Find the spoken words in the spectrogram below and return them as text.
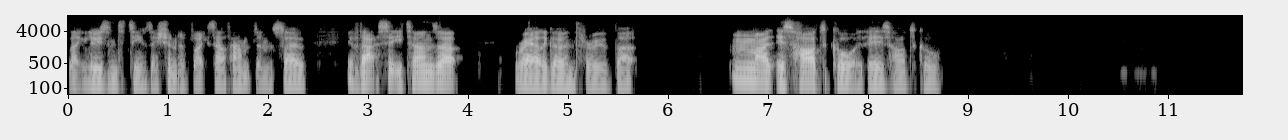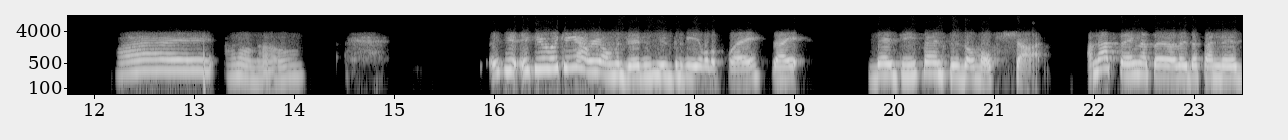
like losing to teams they shouldn't have, like Southampton. So if that City turns up, Real are going through. But mm, it's hard to call. It is hard to call. Don't know. If you if you're looking at Real Madrid and who's going to be able to play, right? Their defense is almost shot. I'm not saying that their other defenders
